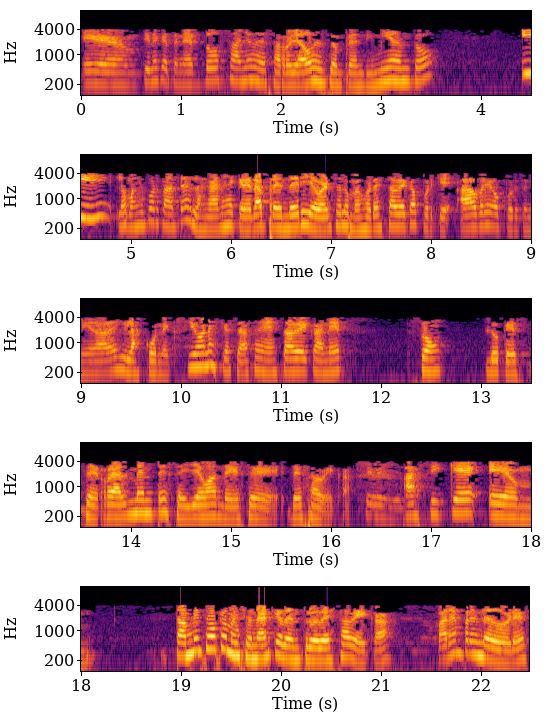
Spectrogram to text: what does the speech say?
eh, tiene que tener dos años desarrollados en su emprendimiento y lo más importante es las ganas de querer aprender y llevarse lo mejor de esta beca porque abre oportunidades y las conexiones que se hacen en esta beca NET son lo que se, realmente se llevan de ese de esa beca. Así que em, también tengo que mencionar que dentro de esta beca para emprendedores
